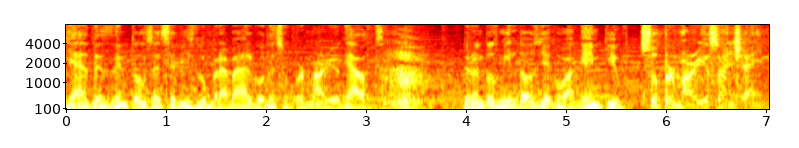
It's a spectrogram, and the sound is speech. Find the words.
ya desde entonces se vislumbraba algo de Super Mario Galaxy. Pero en 2002 llegó a GameCube Super Mario Sunshine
